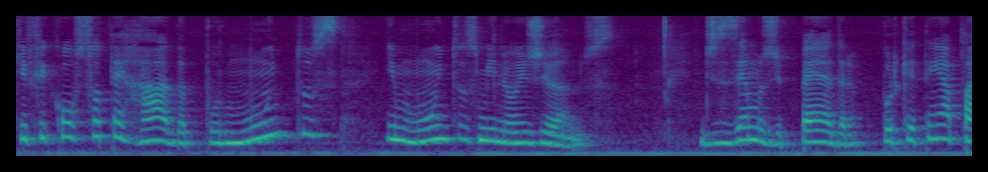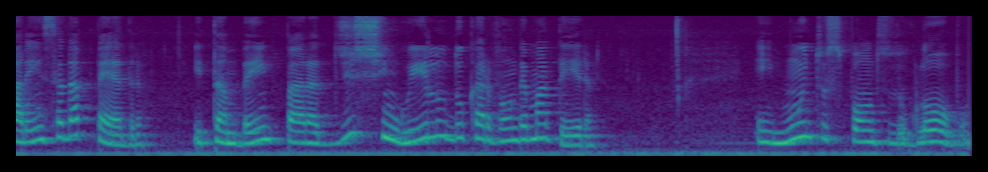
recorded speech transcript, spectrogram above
que ficou soterrada por muitos e muitos milhões de anos. Dizemos de pedra porque tem a aparência da pedra e também para distingui-lo do carvão de madeira. Em muitos pontos do globo,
